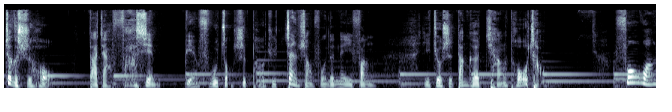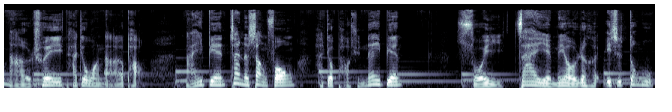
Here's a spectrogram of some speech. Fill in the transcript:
这个时候，大家发现蝙蝠总是跑去占上风的那一方，也就是当个墙头草。风往哪儿吹，它就往哪儿跑；哪一边占了上风，它就跑去那边。所以再也没有任何一只动物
